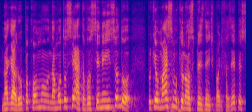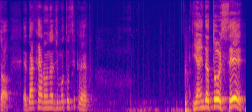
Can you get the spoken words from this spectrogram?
na garupa, como na motocicleta. Você nem isso andou. Porque o máximo que o nosso presidente pode fazer, pessoal, é dar carona de motocicleta. E ainda torcer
